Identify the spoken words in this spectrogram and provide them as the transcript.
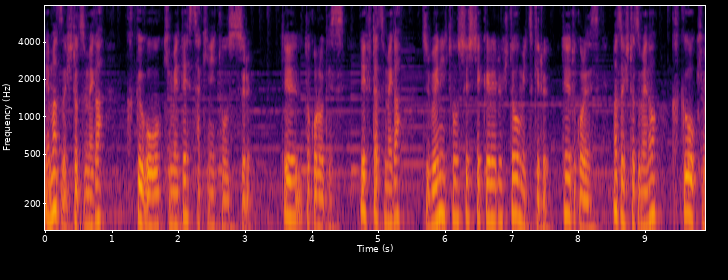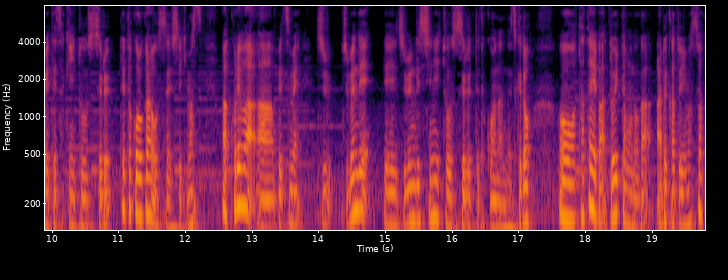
で、まず1つ目が、覚悟を決めて先に投資するというところです。で、2つ目が、自分に投資してくれる人を見つけるというところです。まず一つ目の覚悟を決めて先に投資するというところからお伝えしていきます。まあ、これは別名、自分で、えー、自分自身に投資するってところなんですけど、例えばどういったものがあるかと言いますと、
